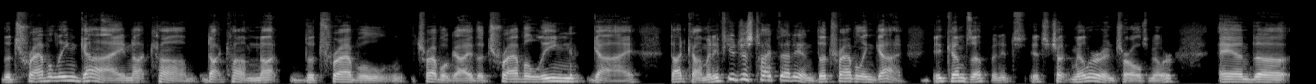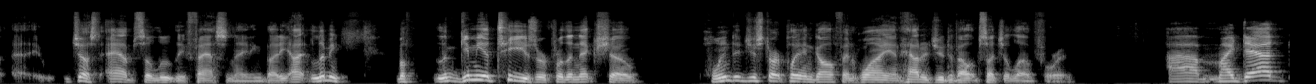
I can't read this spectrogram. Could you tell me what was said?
the traveling guy dot com not the travel travel guy the traveling guy dot com. And if you just type that in the traveling guy it comes up and it's it's chuck miller and charles miller. And uh just absolutely fascinating buddy. I, let me let me give me a teaser for the next show. When did you start playing golf and why and how did you develop such a love for it uh, my dad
